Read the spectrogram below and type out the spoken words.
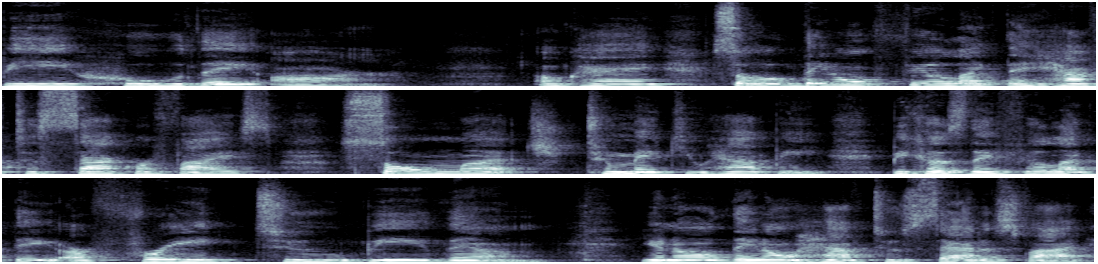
be who they are. Okay, so they don't feel like they have to sacrifice so much to make you happy because they feel like they are free to be them. You know, they don't have to satisfy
